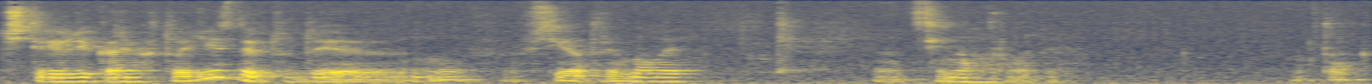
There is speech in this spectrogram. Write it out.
чотири лікаря, хто їздив туди, ну, всі отримали е, ці нагороди. Ну, Так.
